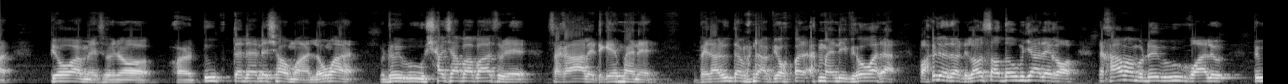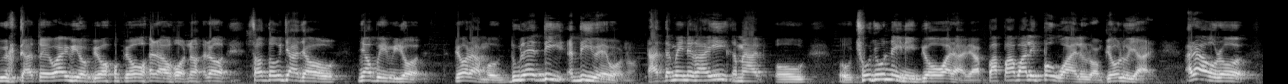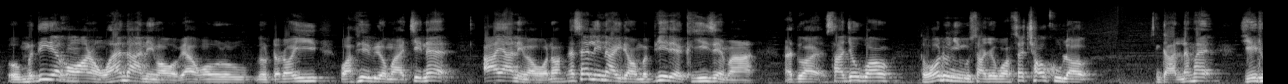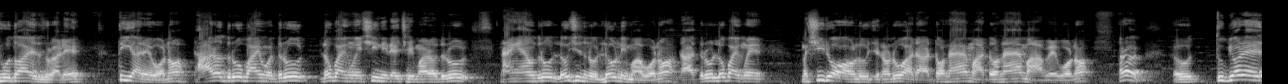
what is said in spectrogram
ပြောရမယ်ဆိုရင်တော့ဟိုသူတက်တန်းတစ်ချောင်းမှာလုံးဝမတွေ့ဘူးရှာရှာပါပါဆိုတဲ့စကားကလည်းတကယ်မှန်တယ်ဘယ်လာလူတမန်တာပြောရတာအမှန်ဒီပြောရတာဘာလို့လဲဆိုတော့ဒီလောက်စောက်သုံးမကြတဲ့ကောင်တစ်ခါမှမတွေ့ဘူးကွာလို့သူဒါတွေ့ဝိုက်ပြီးတော့ပြောပြောရတာပေါ့နော်အဲ့တော့စောက်သုံးကြကြောင်မြောက်ပေးပြီးတော့ပြောတာမဟုတ်သူလည်းအတိအတိပဲပေါ့နော်ဒါတမိန်တကာကြီးခမဟိုဟိုချိုးချိုးနေနေပြောရတာဗျာပါပါပါလေးပုတ်သွားတယ်လို့တော့ပြောလို့ရတယ် အဲ့ဒါကိုတော့ဟိုမတိတဲ့ကောင်ကတော့ဝမ်းသာနေမှာပေါ့ဗျာဟိုတော်တော်ကြီးဟိုဖြစ်ပြီးတော့မှကျင်နဲ့အားရနေမှာပေါ့နော်24နာရီတောင်မပြည့်တဲ့ခရီးစဉ်မှာအဲသူကစာချုပ်ပေါင်းသဘောတူညီမှုစာချုပ်ပေါင်း16ခုလောက်ဒါလက်မှတ်ရေးထိုးသွားရဆိုတာလေသိရတယ်ပေါ့နော်ဒါကတော့သူတို့ဘိုင်းပေါ့သူတို့လုတ်ပိုင်ခွင့်ရှိနေတဲ့အချိန်မှာတော့သူတို့နိုင်ငံကိုသူတို့လှုပ်ရှင်သူတို့လှုပ်နေမှာပေါ့နော်ဒါသူတို့လုတ်ပိုင်ခွင့်မရှိတော့အောင်လို့ကျွန်တော်တို့ကဒါတော်လှန်ရမှာတော်လှန်ရမှာပဲပေါ့နော်အဲ့တော့ဟိုသူပြောတဲ့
